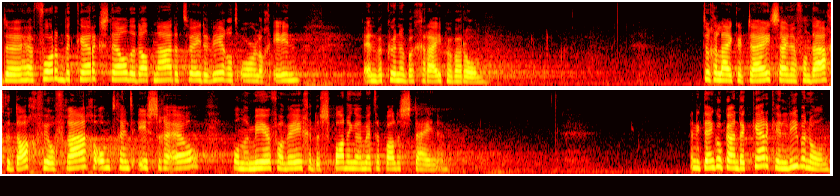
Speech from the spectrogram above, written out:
De hervormde kerk stelde dat na de Tweede Wereldoorlog in en we kunnen begrijpen waarom. Tegelijkertijd zijn er vandaag de dag veel vragen omtrent Israël, onder meer vanwege de spanningen met de Palestijnen. En ik denk ook aan de kerk in Libanon,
